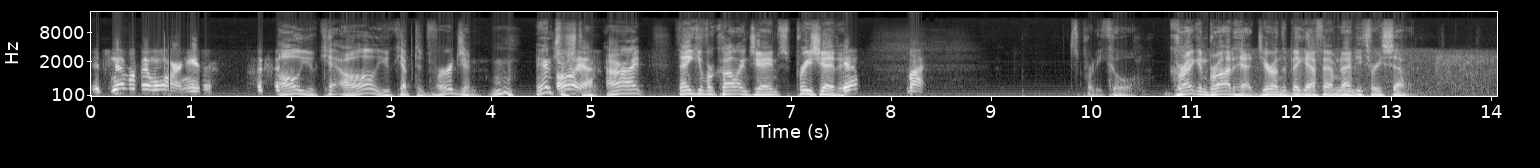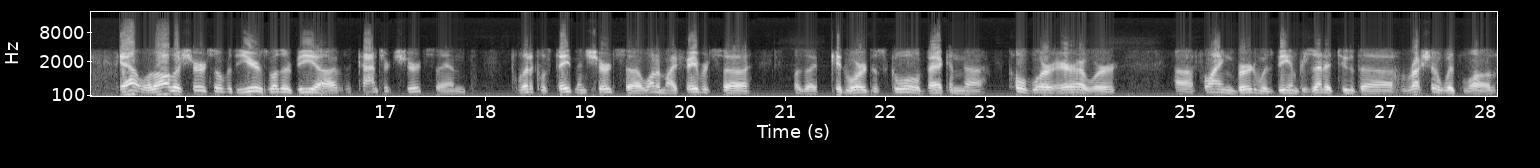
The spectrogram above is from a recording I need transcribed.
It's never been worn either. Oh, you kept, oh, you kept it virgin. Hmm, interesting. Oh, yeah. All right. Thank you for calling, James. Appreciate it. Yep. Bye. It's pretty cool. Greg and Brodhead, you're on the Big FM 93.7. Yeah, with all the shirts over the years, whether it be uh, concert shirts and political statement shirts, uh, one of my favorites uh, was a kid wore to school back in the Cold War era where uh, Flying Bird was being presented to the Russia with Love.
